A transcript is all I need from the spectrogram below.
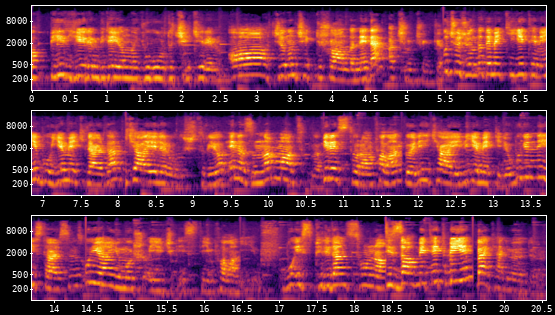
Bak bir yerim bir de yanına yoğurdu çekerim. Ah canım çekti şu anda. Neden? Açım çünkü. Bu çocuğun da demek ki yeteneği bu yemeklerden hikayeler oluşturuyor. En azından mantıklı. Bir restoran falan böyle hikayeli yemek geliyor. Bugün ne istersiniz? Uyuyan yumuş ayıcık isteyeyim falan. Uf, bu espriden sonra siz zahmet etmeyin. Ben kendimi öldürürüm.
